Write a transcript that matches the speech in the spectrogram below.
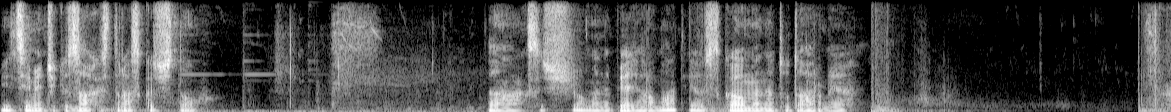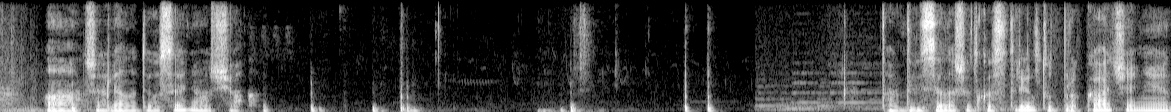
І цим я тільки захист раз качнув. Так, це що? У мене 5 громад, є ось така у мене тут армія. А, ще глянути у синього що. Дві сили швидкостріл, тут прокачані,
